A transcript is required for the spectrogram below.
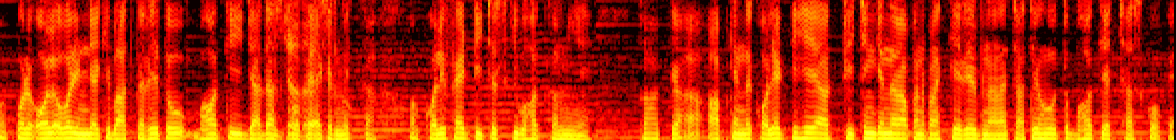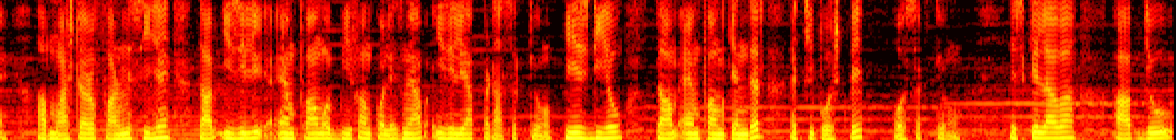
और पूरे ऑल ओवर इंडिया की बात करें तो बहुत ही ज़्यादा स्कोप है एकेडमिक का। और क्वालिफाइड टीचर्स की बहुत कमी है। तो आपके आपके अंदर क्वालिटी है और टीचिंग के अंदर आप अपना करियर बनाना चाहते हो तो बहुत ही अच्छा स्कोप है। आप मास्टर ऑफ़ फार्मेसी है तो आप इजीली एम फार्म और बी फार्म कॉलेज में आप इजीली आप पढ़ा सकते हो। पीएचडी हो तो आप एम फार्म के अंदर अच्छी पोस्ट पे पहुँच सकते हो। इसके अलावा आप जो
